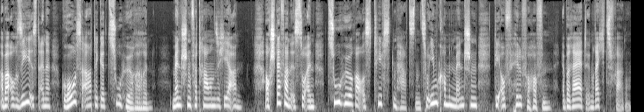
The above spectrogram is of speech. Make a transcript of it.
aber auch sie ist eine großartige Zuhörerin. Menschen vertrauen sich ihr an. Auch Stefan ist so ein Zuhörer aus tiefstem Herzen. Zu ihm kommen Menschen, die auf Hilfe hoffen. Er berät in Rechtsfragen.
